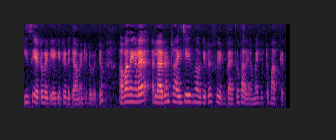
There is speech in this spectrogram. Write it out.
ഈസി ആയിട്ട് റെഡിയാക്കിയിട്ട് എടുക്കാൻ വേണ്ടിയിട്ട് പറ്റും. അപ്പോൾ നിങ്ങൾ എല്ലാവരും ട്രൈ ചെയ്ത് നോക്കിയിട്ട് ഫീഡ്ബാക്ക് പറയാൻ വേണ്ടിയിട്ട് മറക്കരുത്.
